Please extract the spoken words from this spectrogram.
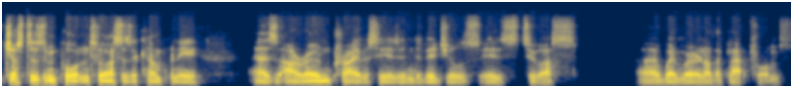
just as important to us as a company as our own privacy as individuals is to us uh, when we're in other platforms.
